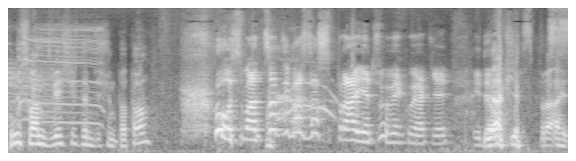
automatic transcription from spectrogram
Husman 270 to to? Husman, co ty masz za spraje, człowieku, jakie? Idę. Jakie spraje?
